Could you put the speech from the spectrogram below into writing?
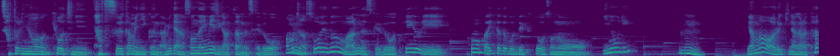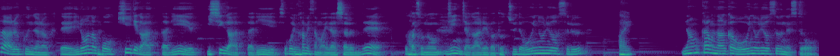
悟りの境地に達するために行くんだみたいなそんなイメージがあったんですけど、まあもちろんそういう部分もあるんですけど、っていうより、今回行ったところで行くと、その、祈り？うん。山を歩きながらただ歩くんじゃなくて、いろんなこう木があったり、石があったり、そこに神様がいらっしゃるんで、とはいかその神社があれば途中でお祈りをする。はい。何回も何回もお祈りをするんですよ。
